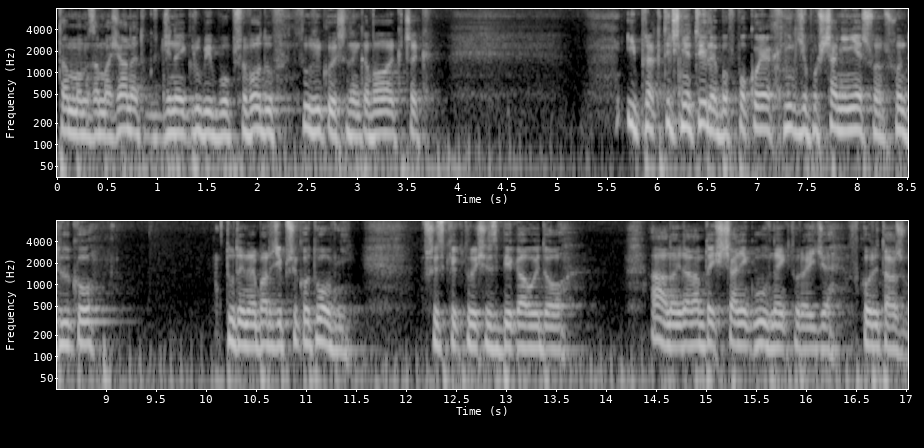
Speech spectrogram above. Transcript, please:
tam mam zamaziane, tu gdzie najgrubiej było przewodów, tu tylko jeszcze ten kawałek czek. I praktycznie tyle, bo w pokojach nigdzie po ścianie nie szłem. Szłem tylko tutaj najbardziej przy kotłowni. Wszystkie, które się zbiegały do... A, no i na tamtej ścianie głównej, która idzie w korytarzu.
